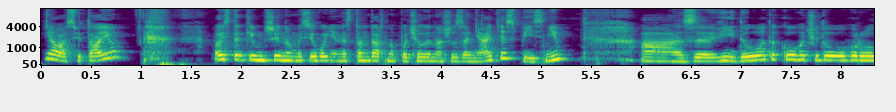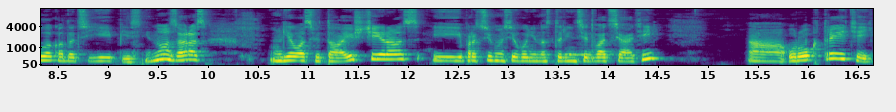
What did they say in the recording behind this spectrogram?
Я вас вітаю. Ось таким чином ми сьогодні нестандартно почали наше заняття з пісні, а, з відео такого чудового ролика до цієї пісні. Ну а зараз я вас вітаю ще раз і працюємо сьогодні на сторінці 20, а, урок 3.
